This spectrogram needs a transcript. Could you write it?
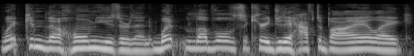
What can the home user then? What level of security do they have to buy? Like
